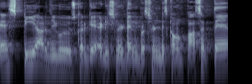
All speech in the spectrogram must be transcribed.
S T R G को यूज़ करके एडिशनल टेन परसेंट डिस्काउंट पा सकते हैं।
